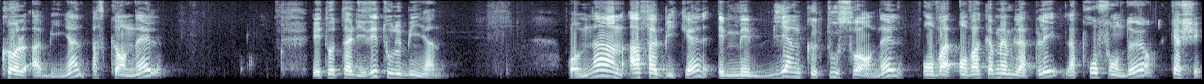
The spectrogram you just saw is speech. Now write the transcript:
kol abinyan, parce qu'en elle est totalisé tout le binyan. Mais bien que tout soit en elle, on va, on va quand même l'appeler la profondeur cachée.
